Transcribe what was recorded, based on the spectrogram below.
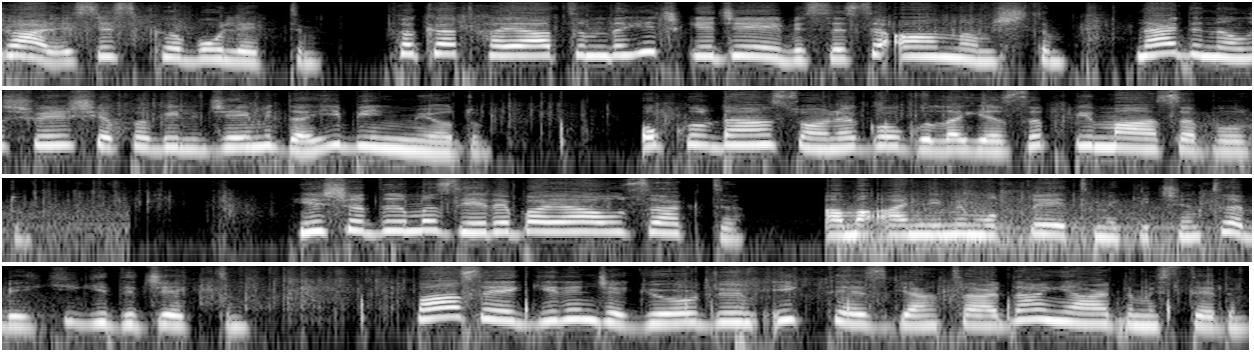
Çaresiz kabul ettim. Fakat hayatımda hiç gece elbisesi almamıştım. Nereden alışveriş yapabileceğimi dahi bilmiyordum. Okuldan sonra Google'a yazıp bir mağaza buldum. Yaşadığımız yere bayağı uzaktı. Ama annemi mutlu etmek için tabii ki gidecektim. Mağazaya girince gördüğüm ilk tezgahtardan yardım istedim.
